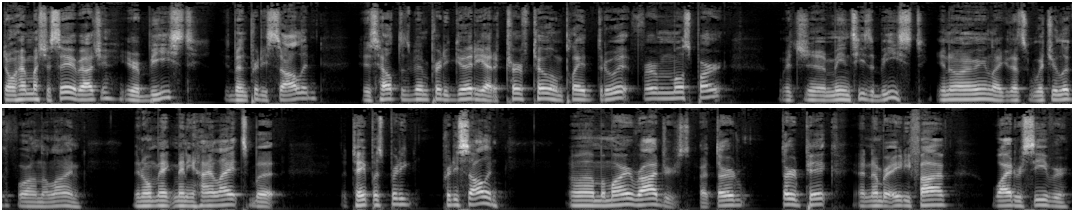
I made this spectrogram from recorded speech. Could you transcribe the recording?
don't have much to say about you. You're a beast. He's been pretty solid. His health has been pretty good. He had a turf toe and played through it for the most part, which uh, means he's a beast. You know what I mean? Like that's what you're looking for on the line. They don't make many highlights, but the tape was pretty pretty solid. Um, Amari Rodgers, our third third pick at number 85 wide receiver.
